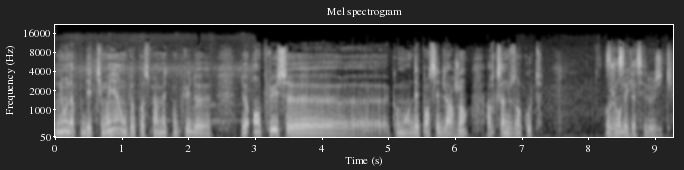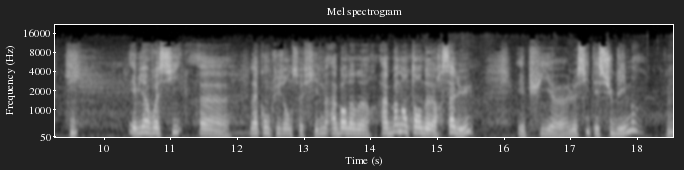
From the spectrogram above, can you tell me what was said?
nous, on a des petits moyens. On peut pas se permettre non plus de, de en plus, euh, comment dépenser de l'argent, alors que ça nous en coûte aujourd'hui. C'est assez logique. Mm. Eh bien, voici euh, la conclusion de ce film. À bon entendeur, à bon entendeur salut. Et puis, euh, le site est sublime. Mm.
